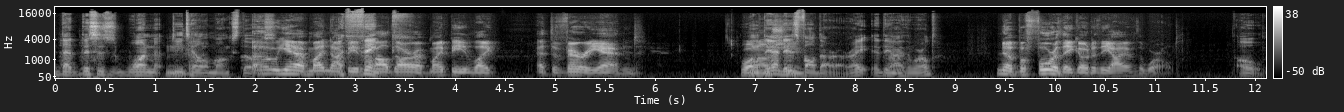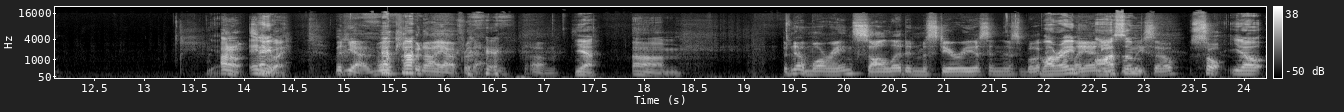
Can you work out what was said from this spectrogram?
that this is one Hmm. detail amongst those. Oh yeah, it might not I be in think- Fal Dara. It might be like at the very end. well, no, the end she- is Fal Dara, right? At the Eye of the World. No, before they go to the Eye of the World. Oh, yeah. I don't know. Anyway, Anyway, But yeah, we'll keep an eye out for that. Um, yeah. um, but no, Moiraine's solid and mysterious in this book. Moiraine, Lan awesome. equally so. so You know,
